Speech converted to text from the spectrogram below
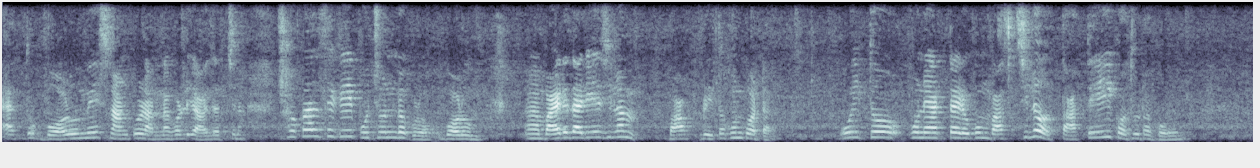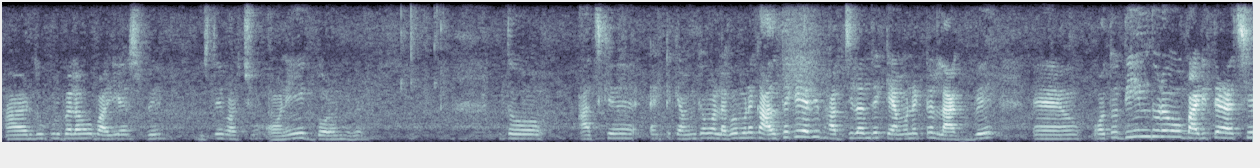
এত গরমে স্নান করে রান্না করলে যাওয়া যাচ্ছে না। সকাল থেকেই প্রচণ্ড গর- গরম। বাইরে দাঁড়িয়েছিলাম, বাপরে, তখন কটা? ওই তো পৌনে একটা এরকম বাস ছিল, তাতেই কতটা গরম। আর দুপুরবেলা ও বাড়ি আসবে, বুঝতেই পারছ, অনেক গরম হবে। তো আজকে একটা কেমন কেমন লাগবে? মানে কাল থেকেই আমি ভাবছিলাম যে কেমন একটা লাগবে। কত দিন ধরে ও বাড়িতে আছে,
